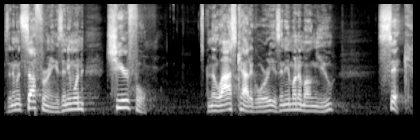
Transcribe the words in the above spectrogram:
Is anyone suffering? Is anyone cheerful? And the last category is anyone among you sick?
